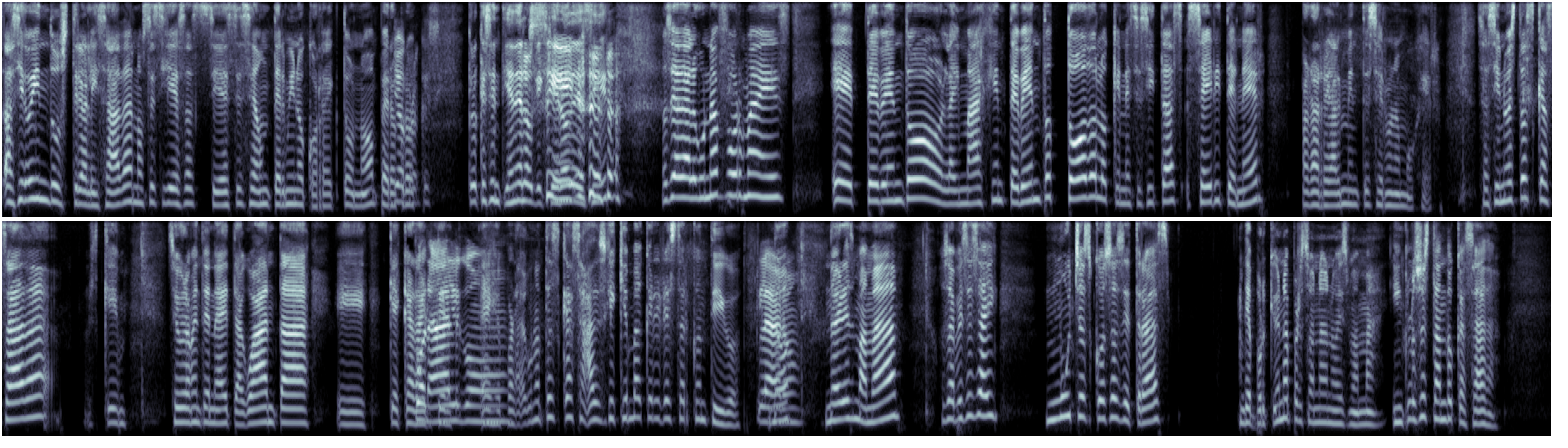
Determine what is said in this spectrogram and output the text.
ha sido industrializada, no sé si, esa, si ese sea un término correcto, ¿no? Pero creo, que se entiende lo que quiero decir. O sea, de alguna forma es, eh, te vendo la imagen, te vendo todo lo que necesitas ser y tener para realmente ser una mujer. O sea, si no estás casada, es que seguramente nadie te aguanta, eh, qué carácter. Por algo. eh, por algo no estás casada, es que ¿quién va a querer estar contigo? Claro. ¿No? No eres mamá. O sea, a veces hay muchas cosas detrás de por qué una persona no es mamá, incluso estando casada.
